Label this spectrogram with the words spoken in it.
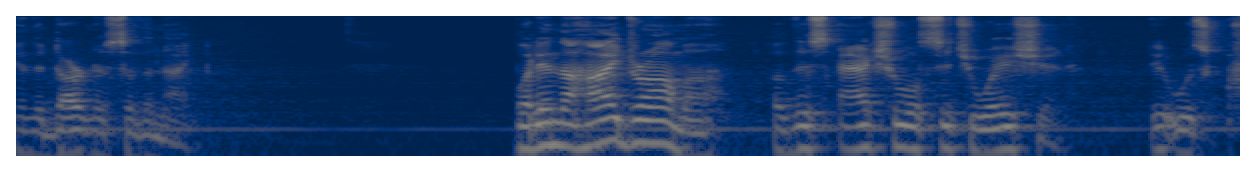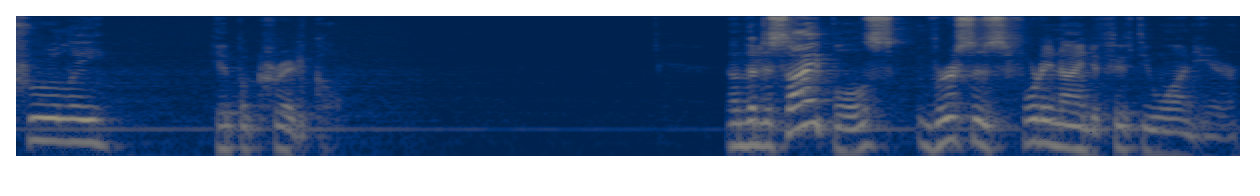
in the darkness of the night. But in the high drama of this actual situation, it was cruelly hypocritical. Now, the disciples, verses 49 to 51 here,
